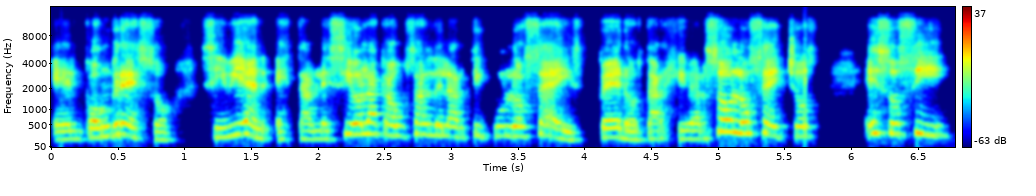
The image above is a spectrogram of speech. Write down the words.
el Congreso, si bien estableció la causal del artículo 6, pero targiversó los hechos, eso sí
